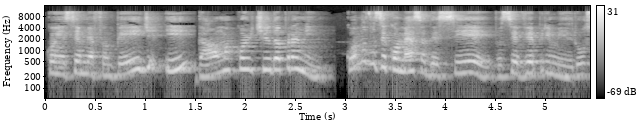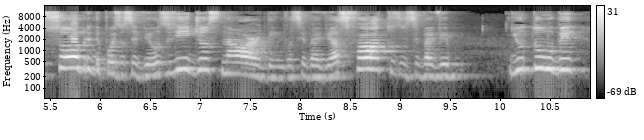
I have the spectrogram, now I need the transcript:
conhecer minha fanpage e dar uma curtida para mim. Quando você começa a descer, você vê primeiro o sobre, depois você vê os vídeos na ordem, você vai ver as fotos, você vai ver YouTube,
